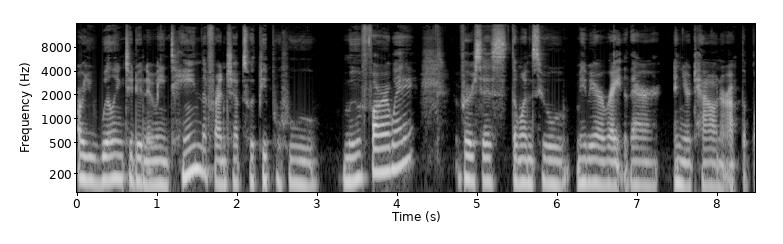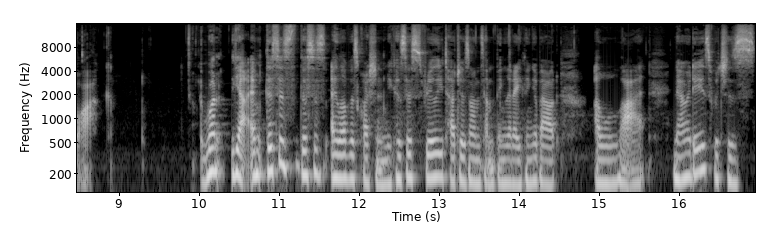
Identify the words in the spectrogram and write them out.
are you willing to do to maintain the friendships with people who move far away versus the ones who maybe are right there in your town or up the block. One, yeah, and this is this is I love this question because this really touches on something that I think about a lot nowadays, which is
